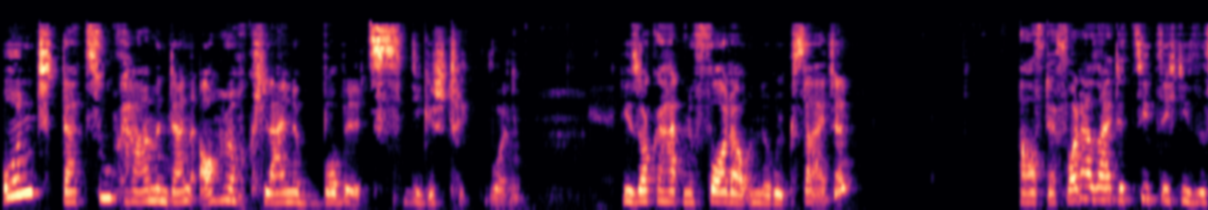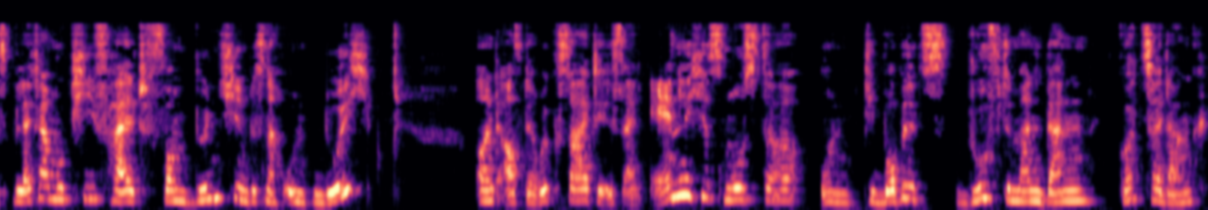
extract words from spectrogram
Und dazu kamen dann auch noch kleine Bobbles, die gestrickt wurden. Die Socke hat eine Vorder- und eine Rückseite. Auf der Vorderseite zieht sich dieses Blättermotiv halt vom Bündchen bis nach unten durch. Und auf der Rückseite ist ein ähnliches Muster und die Bobbles durfte man dann, Gott sei Dank,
